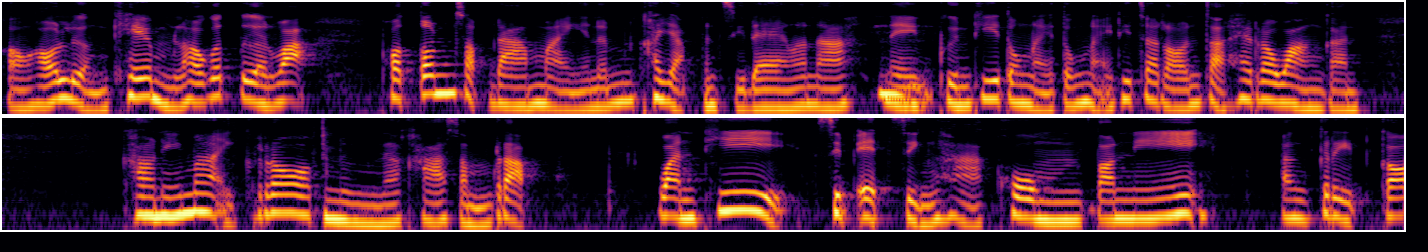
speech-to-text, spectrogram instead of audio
ของเขาเหลืองเข้ม แล้วเขาก็เตือนว่า พอต้นสัปดาห์ใหม่นั้นมันขยับเป็นสีแดงแล้วนะ ในพื้นที่ตรงไหนตรงไหนที่จะร้อนจัดให้ระวังกัน คราวนี้มาอีกรอบหนึ่งนะคะสำหรับ วันที่ 11 สิงหาคม ตอนนี้อังกฤษก็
